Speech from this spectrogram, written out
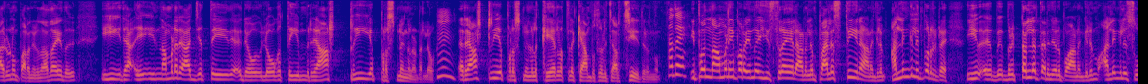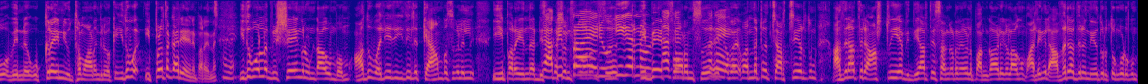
അരുണും പറഞ്ഞിരുന്നു. അതായത് ഈ നമ്മുടെ രാജ്യത്തെ ലോകത്തെയും രാഷ്ട്രീയ പ്രശ്നങ്ങളുണ്ടല്ലോ. രാഷ്ട്രീയ പ്രശ്നങ്ങൾ കേരളത്തിലെ ക്യാമ്പസുകൾ ചർച്ച ചെയ്തിരുന്നു. ഇപ്പം നമ്മൾ ഈ പറയുന്ന ഇസ്രായേൽ ആണെങ്കിലും പലസ്തീൻ ആണെങ്കിലും അല്ലെങ്കിൽ ഇപ്പോൾ ഈ ബ്രിട്ടനിലെ തെരഞ്ഞെടുപ്പ് ആണെങ്കിലും അല്ലെങ്കിൽ സോ- പിന്നെ ഉക്രൈൻ യുദ്ധമാണെങ്കിലും ഒക്കെ ഇത് ഇപ്പോഴത്തെ കാര്യമാണ് ഞാൻ പറയുന്നത്. ഇതുപോലുള്ള വിഷയങ്ങൾ ഉണ്ടാകുമ്പം അത് വലിയ രീതിയിൽ ക്യാമ്പസുകളിൽ ഈ പറയുന്ന ഡിസ്കഷൻ ഡിബേറ്റ് ഫോറംസ് ഒക്കെ വന്നിട്ട് ചർച്ച ചെയ്തും അതിനകത്ത് രാഷ്ട്രീയ വിദ്യാർത്ഥി സംഘടനകൾ പങ്കാളികളാകും അല്ലെങ്കിൽ അവരതിന് നേതൃത്വം കൊടുക്കും.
